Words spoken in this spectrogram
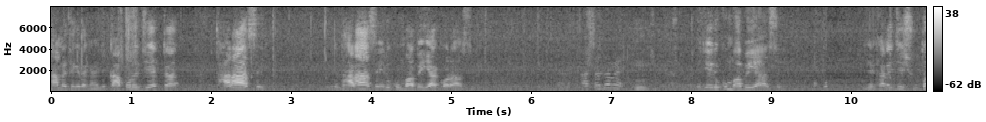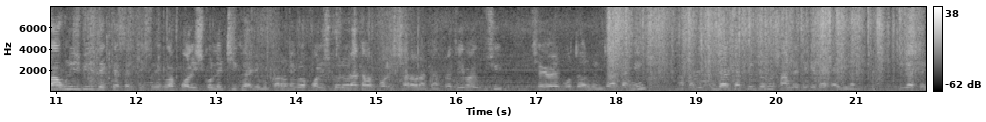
সামনে থেকে দেখেন। এই যে কাপড়ের যে একটা ধারা আছে ধারা আছে এরকম ভাবে ইয়া করা আছে। এই যে এরকম ভাবে ইয়া আছে। এখানে যে সুতা উনিশ বিশ দেখতেছেন কিছু এগুলো পলিশ করলে ঠিক হয়ে যাবে। কারণ এগুলো পলিশ করেও রাখে আবার পলিশ ছাড়াও রাখে। আপনারা যেভাবে খুশি সেইভাবে করতে পারবেন। জাস্ট আমি আপনাদের বুঝার ক্ষেত্রের জন্য সামনে থেকে দেখাই দিলাম। ঠিক আছে?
